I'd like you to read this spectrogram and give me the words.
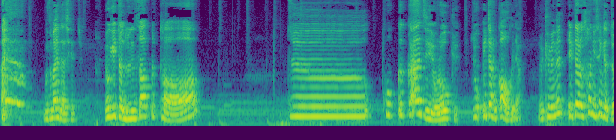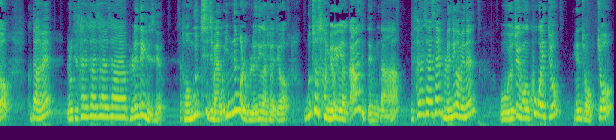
무슨 말인지 아시겠죠? 여기 있죠 눈썹부터. 쭉 코끝까지 이렇게 쭉 일자로 꺼 그냥. 이렇게 하면은 일자로 선이 생겼죠? 그 다음에 이렇게 살살살살 blending 해주세요. 더 묻히지 말고 있는 걸로 blending 하셔야 돼요. 묻혀서 하면 여기 그냥 까만색 됩니다. 살살살 blending 하면은 오 이쪽에 뭔가 코가 있죠 얘는 좀 없죠?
